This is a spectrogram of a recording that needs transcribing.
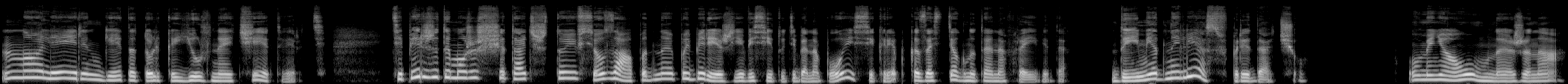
но Лейринги — это только южная четверть. Теперь же ты можешь считать, что и все западное побережье висит у тебя на поясе, крепко застегнутое на Фрейвида. Да и медный лес в придачу. «У меня умная жена»,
